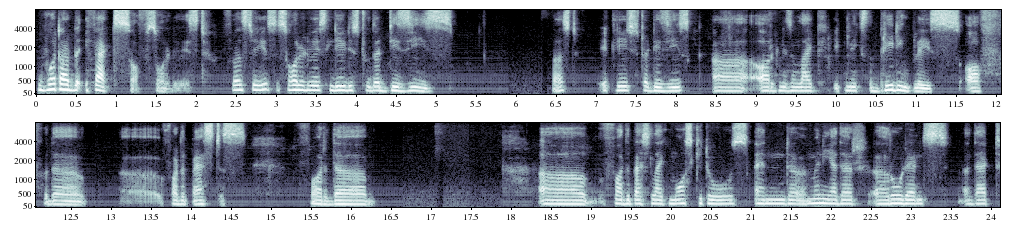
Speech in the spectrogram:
what are the effects of solid waste? First is solid waste leads to the disease. First, it leads to disease uh, organism like it makes the breeding place of the uh, for the pests, for the uh, for the pests like mosquitoes and uh, many other uh, rodents that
